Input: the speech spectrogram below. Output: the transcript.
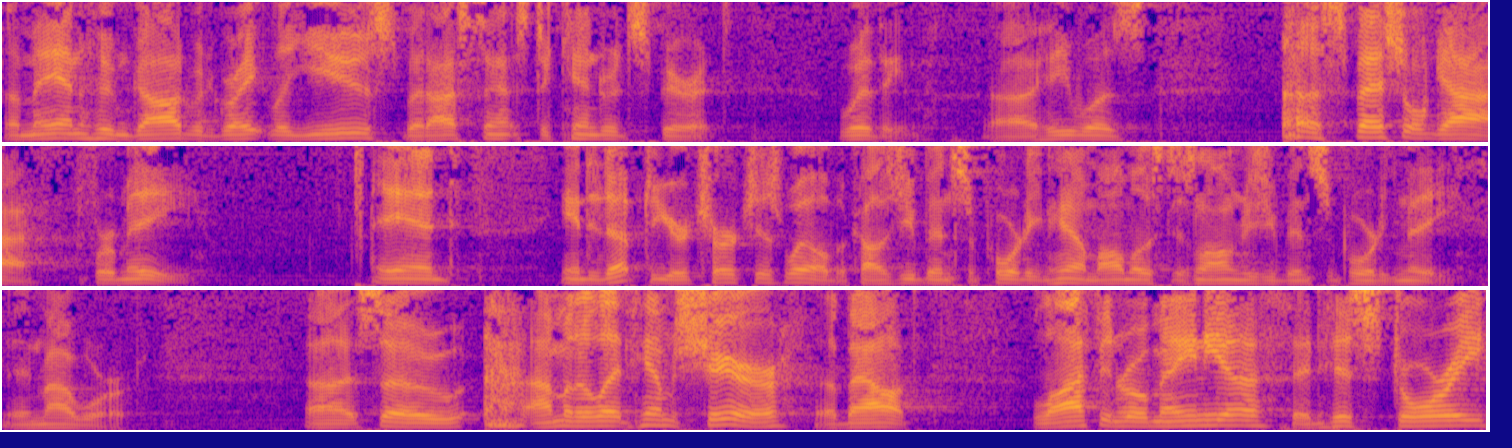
a man whom God would greatly use, but I sensed a kindred spirit with him. Uh, he was a special guy for me and ended up to your church as well because you've been supporting him almost as long as you've been supporting me in my work. Uh, so I'm going to let him share about life in Romania and his story,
